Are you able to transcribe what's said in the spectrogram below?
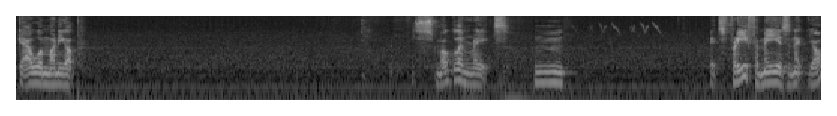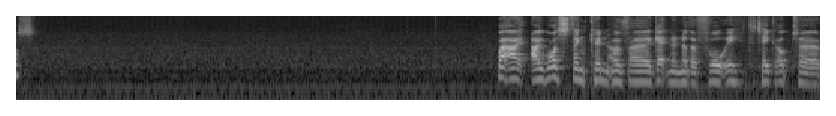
Get our money up. Smuggling rates. Hmm. It's free for me, isn't it, yours? Well, I, I was thinking of uh, getting another 40 to take up to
